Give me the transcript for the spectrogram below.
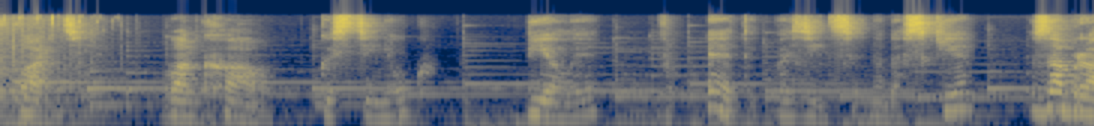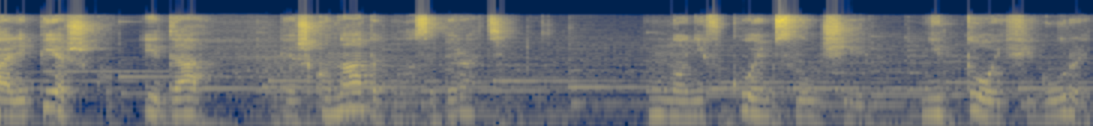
В партии Ван Кхао, Костенюк, белые в этой позиции на доске забрали пешку. И да, пешку надо было забирать. Но ни в коем случае не той фигурой,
